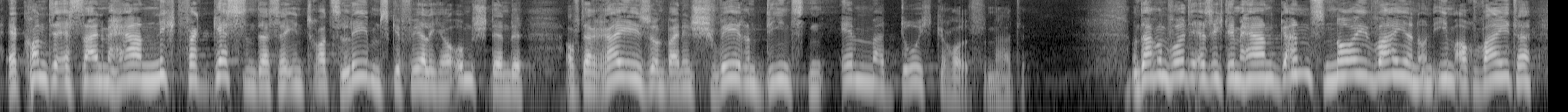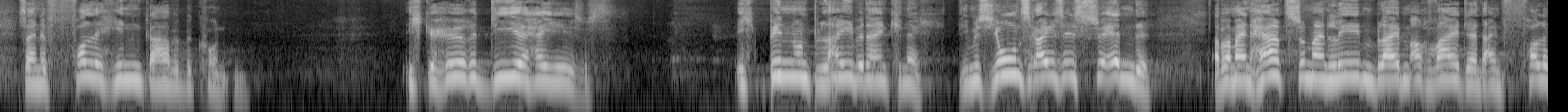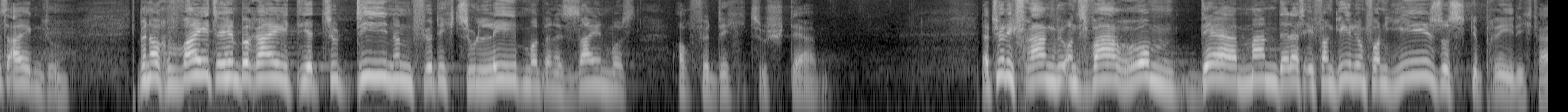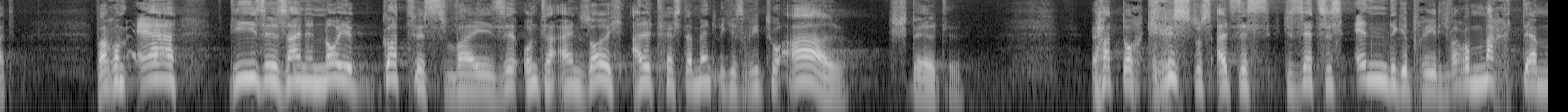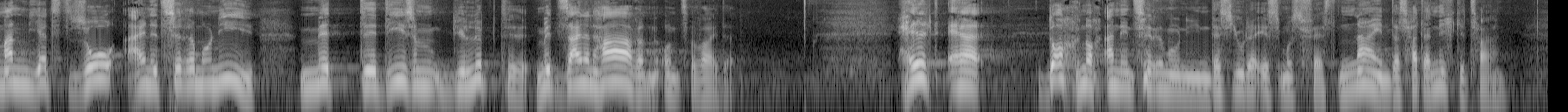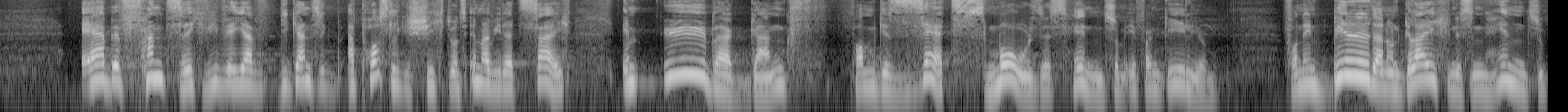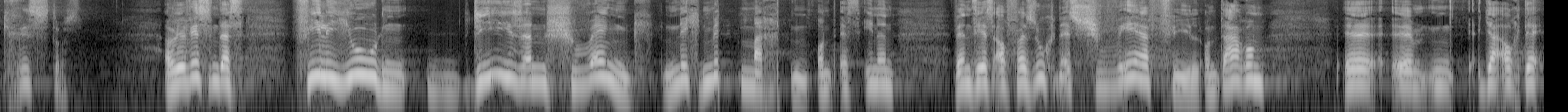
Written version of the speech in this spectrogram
Er konnte es seinem Herrn nicht vergessen, dass er ihn trotz lebensgefährlicher Umstände auf der Reise und bei den schweren Diensten immer durchgeholfen hatte. Und darum wollte er sich dem Herrn ganz neu weihen und ihm auch weiter seine volle Hingabe bekunden. Ich gehöre dir, Herr Jesus. Ich bin und bleibe dein Knecht. Die Missionsreise ist zu Ende. Aber mein Herz und mein Leben bleiben auch weiter dein volles Eigentum. Ich bin auch weiterhin bereit, dir zu dienen, für dich zu leben und wenn es sein muss, auch für dich zu sterben. Natürlich fragen wir uns, warum der Mann, der das Evangelium von Jesus gepredigt hat, warum er diese seine neue Gottesweise unter ein solch alttestamentliches Ritual stellte. Er hat doch Christus als des Gesetzes Ende gepredigt. Warum macht der Mann jetzt so eine Zeremonie mit diesem Gelübde, mit seinen Haaren und so weiter? Hält er doch noch an den Zeremonien des Judaismus fest? Nein, das hat er nicht getan. Er befand sich, wie wir ja die ganze Apostelgeschichte uns immer wieder zeigt, im Übergang vom Gesetz Moses hin zum Evangelium, von den Bildern und Gleichnissen hin zu Christus. Aber wir wissen, dass viele Juden diesen Schwenk nicht mitmachten und es ihnen, wenn sie es auch versuchten, es schwer fiel. Und darum äh, äh, ja auch der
